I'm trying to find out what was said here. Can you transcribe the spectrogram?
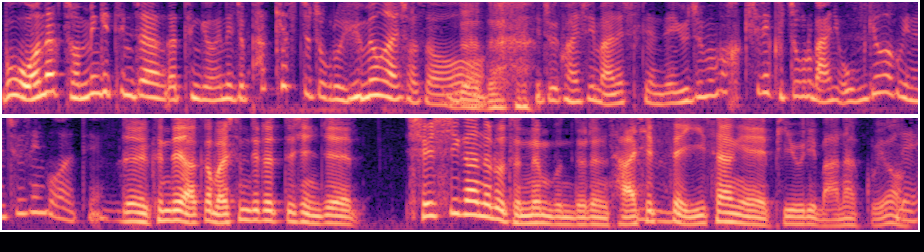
뭐 워낙 전민기 팀장 같은 경우에는 이제 팟캐스트 쪽으로 유명하셔서 네, 네. 이쪽에 관심이 많으실 텐데 요즘은 확실히 그쪽으로 많이 옮겨가고 있는 추세인 것 같아요. 네, 근데 아까 말씀드렸듯이 이제 실시간으로 듣는 분들은 40세 이상의 비율이 많았고요. 음. 네.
